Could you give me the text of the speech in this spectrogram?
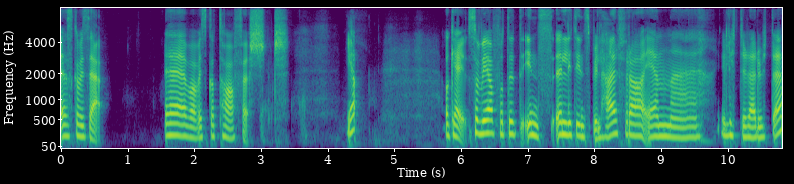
eh, skal vi se. Eh, hva vi skal ta først. Ok, så vi har fått et inns eh, litt innspill her fra en uh, lytter der ute.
